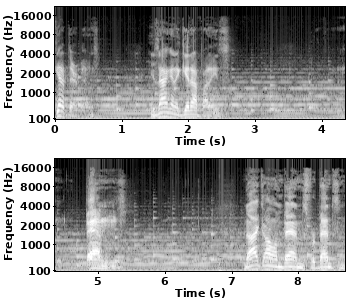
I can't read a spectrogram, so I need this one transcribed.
Get up there, Ben. He's not going to get up on his. Benz! No, I call him Benz for Benson.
